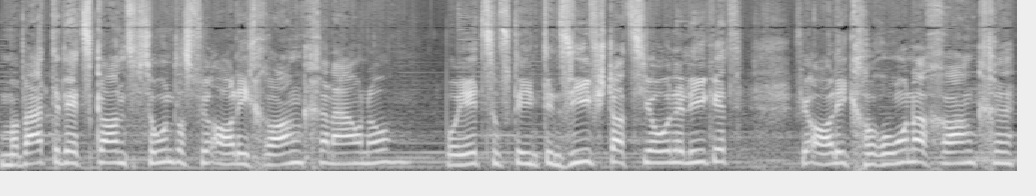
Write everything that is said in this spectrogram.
Und wir beten jetzt ganz besonders für alle Kranken auch noch, die jetzt auf den Intensivstationen liegen, für alle Corona-Kranken,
